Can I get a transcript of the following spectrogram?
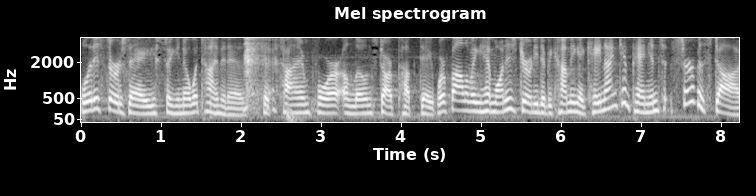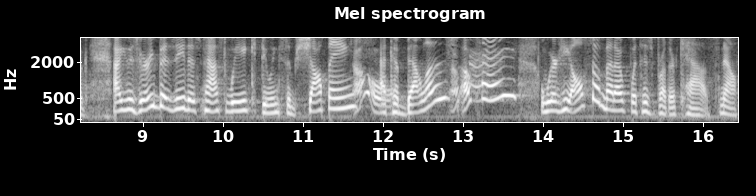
Well, it is Thursday, so you know what time it is. It's time for a Lonestar Pup Day. We're following him on his journey to becoming a Canine Companion's service dog. Now, he was very busy this past week doing some shopping oh. at Cabela's. Okay. okay. Where he also met up with his brother Kaz. Now,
